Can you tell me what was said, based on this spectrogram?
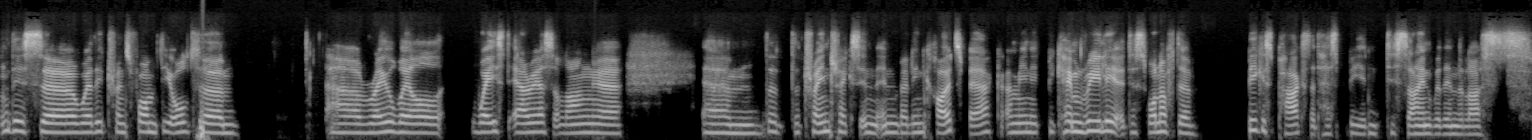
This uh, where they transformed the old um, uh, railway waste areas along uh, um, the, the train tracks in, in Berlin Kreuzberg. I mean, it became really, it is one of the biggest parks that has been designed within the last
